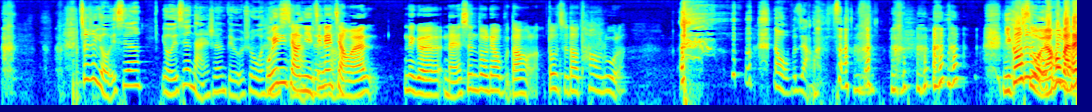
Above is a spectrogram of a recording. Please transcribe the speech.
就是有一些。有一些男生，比如说我，我跟你讲，你今天讲完那个男生都撩不到了，都知道套路了。那我不讲了，算了。你告诉我，然后把他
